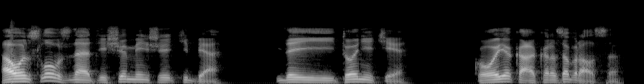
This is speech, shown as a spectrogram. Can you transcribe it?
А он слов знает еще меньше тебя. Да и то не те. Кое-как разобрался.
